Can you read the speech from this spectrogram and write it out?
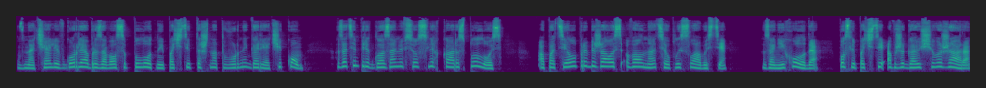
Вначале в горле образовался плотный, почти тошнотворный горячий ком, затем перед глазами все слегка расплылось, а по телу пробежалась волна теплой слабости. За ней холода, после почти обжигающего жара.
